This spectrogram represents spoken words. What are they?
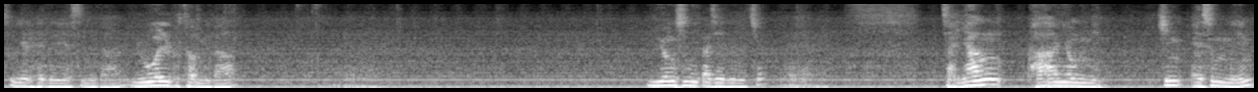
소개를 해 드리겠습니다. 6월부터입니다. 유영순이까지 해드렸죠? 네. 자, 양광영님, 김애숙님,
